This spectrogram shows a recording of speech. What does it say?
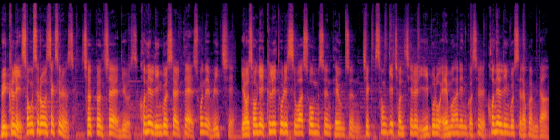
위클리 성스러운 섹스 뉴스. 첫 번째 뉴스. 커닐 링고스 할때 손의 위치. 여성의 클리토리스와 소음순 대음순 즉 성기 전체를 입으로 애무하는 것을 커넬 링고스라고 합니다.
